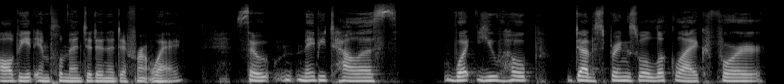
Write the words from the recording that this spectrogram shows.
albeit implemented in a different way. So maybe tell us what you hope Dove Springs will look like for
